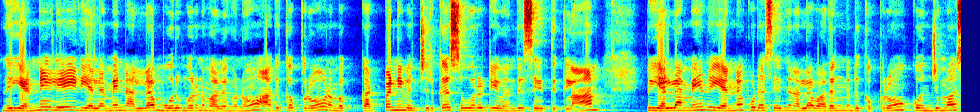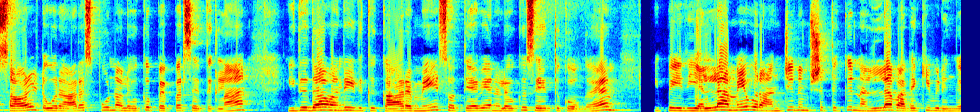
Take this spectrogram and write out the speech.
இந்த எண்ணெயிலேயே இது எல்லாமே நல்லா மொறு மொறுன்னு வதங்கணும். அதுக்கப்புறம் நம்ம கட் பண்ணி வச்சுருக்க சுவரொட்டியை வந்து சேர்த்துக்கலாம். இப்போ எல்லாமே இந்த எண்ணெய் கூட சேர்ந்து நல்லா வதங்கினதுக்கப்புறம் கொஞ்சமாக சால்ட் ஒரு அரை ஸ்பூன் அளவுக்கு பெப்பர் சேர்த்துக்கலாம். இதுதான் வந்து இதுக்கு காரமே. ஸோ தேவையான அளவுக்கு சேர்த்துக்கோங்க. இப்போ இது எல்லாமே ஒரு அஞ்சு நிமிஷத்துக்கு நல்லா வதக்கி விடுங்க.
